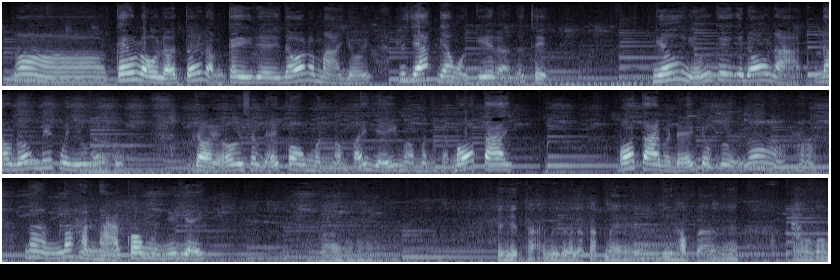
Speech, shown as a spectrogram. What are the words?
nó kéo lôi lại tới đằng cây đó đó mà rồi nó dát ra ngoài kia là nó thiệt. Nhớ những cái cái đó là đau đớn biết bao nhiêu đó trời ơi sao để con mình mà phải vậy mà mình phải bó tay. Bó tay mà để cho nó nó nó hành hạ con mình như vậy. Vâng. Thì hiện tại bây giờ là các bé đi học là ờ, cô,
